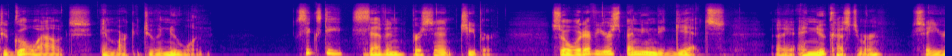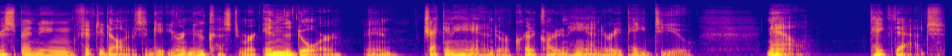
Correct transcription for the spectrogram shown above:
to go out and market to a new one. 67% cheaper. So, whatever you're spending to get a, a new customer, say you're spending $50 to get your new customer in the door and check in hand or credit card in hand already paid to you. Now, take that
